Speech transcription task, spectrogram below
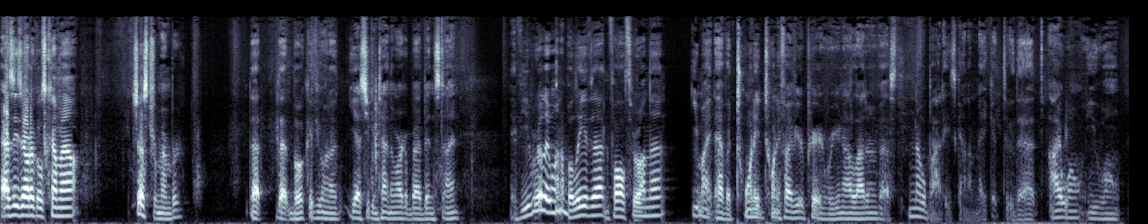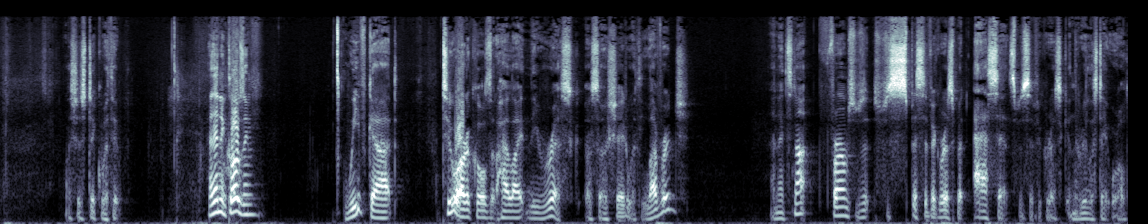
as these articles come out, just remember that that book. If you want to, yes, you can time the market by Ben Stein. If you really want to believe that and follow through on that, you might have a 20 to 25 year period where you're not allowed to invest. Nobody's going to make it through that. I won't, you won't. Let's just stick with it. And then in closing, we've got two articles that highlight the risk associated with leverage. And it's not firm specific risk, but asset specific risk in the real estate world.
